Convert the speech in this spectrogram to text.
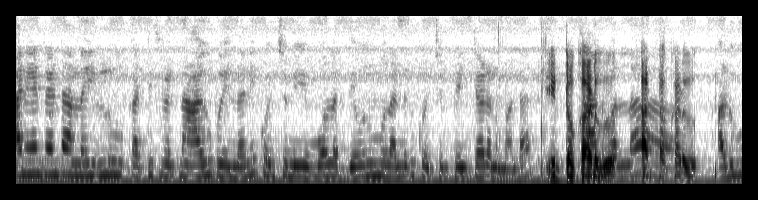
కానీ ఏంటంటే అన్న ఇల్లు కట్టించిన వెంటనే ఆగిపోయిందని కొంచెం ఈ మూల దేవుని మూల అనేది కొంచెం పెంచాడు అనమాట ఇటొక అడుగు అట్టొక అడుగు. అడుగు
